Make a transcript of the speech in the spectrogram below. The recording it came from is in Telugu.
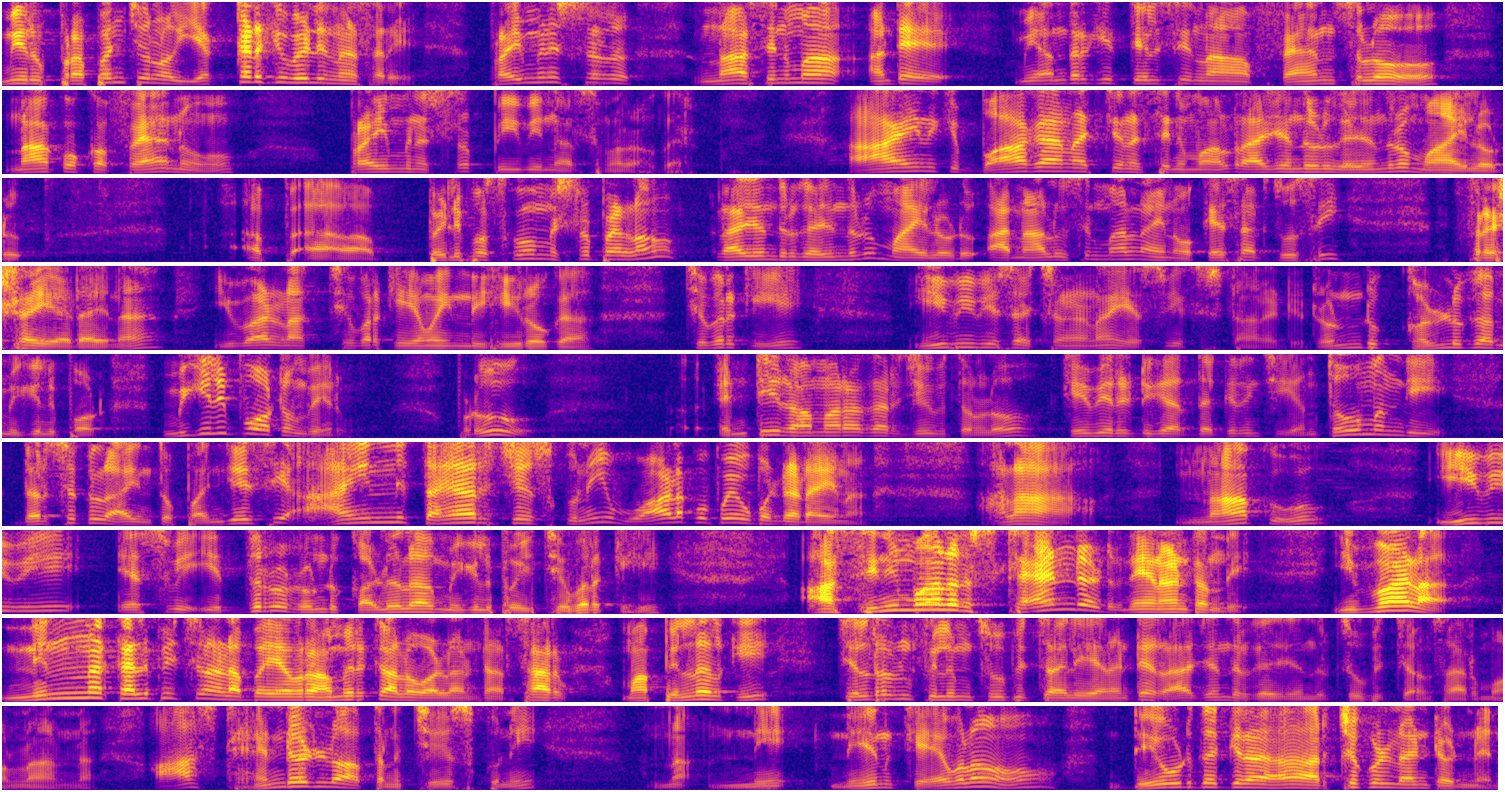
మీరు ప్రపంచంలో ఎక్కడికి వెళ్ళినా సరే ప్రైమ్ మినిస్టర్ నా సినిమా అంటే మీ అందరికీ తెలిసి నా ఫ్యాన్స్లో నాకు ఒక fan prime minister PV Narasimha Rao garu. ఆయనకి బాగా నచ్చిన సినిమాలు రాజేంద్రుడు గజేంద్రుడు మాయలోడు. పెళ్ళి పుస్తకం మిస్టర్ పెళ్ళం రాజేంద్రుడు గజేంద్రుడు మాయలోడు. ఆ నాలుగు సినిమాలను ఆయన ఒకేసారి చూసి ఫ్రెష్ అయ్యాడు ఆయన. ఇవాళ నాకు చివరికి ఏమైంది హీరోగా? చివరికి ఈవీవి సత్యనారాయణ ఎస్వి కృష్ణారెడ్డి రెండు కళ్ళుగా మిగిలిపోవటం మిగిలిపోవటం వేరు. ఇప్పుడు ఎన్టీ రామారావు గారి జీవితంలో కేవీ రెడ్డి గారి దగ్గర నుంచి ఎంతోమంది దర్శకులు ఆయనతో పనిచేసి ఆయన్ని తయారు చేసుకుని వాళ్ళకు ఉపయోగపడ్డాడు ఆయన. అలా నాకు ఈవివి ఎస్వి ఇద్దరు రెండు కళ్ళులా మిగిలిపోయి చివరికి ఆ సినిమాల స్టాండర్డ్ నేను అంటుంది. ఇవాళ నిన్న కల్పించిన అబ్బాయి ఎవరు అమెరికాలో వాళ్ళు అంటారు సార్ మా పిల్లలకి చిల్డ్రన్ ఫిలిం చూపించాలి అని అంటే రాజేంద్ర గజేంద్ర చూపించాను సార్ మొన్న అన్న. ఆ స్టాండర్డ్లో అతను చేసుకుని నా నే నేను కేవలం దేవుడి దగ్గర అర్చకుడు అంటాడు నేను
